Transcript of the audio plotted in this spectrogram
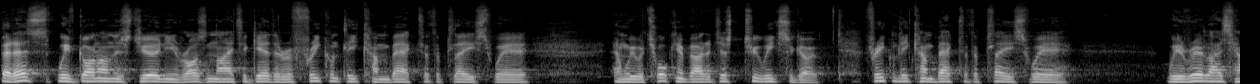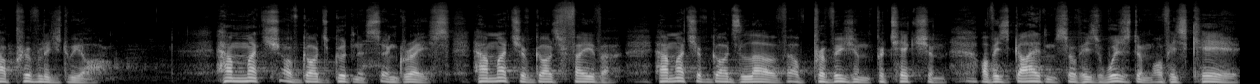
But as we've gone on this journey, Ros and I together have frequently come back to the place where, and we were talking about it just two weeks ago, frequently come back to the place where we realize how privileged we are how much of God's goodness and grace, how much of God's favor, how much of God's love, of provision, protection, of His guidance, of His wisdom, of His care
